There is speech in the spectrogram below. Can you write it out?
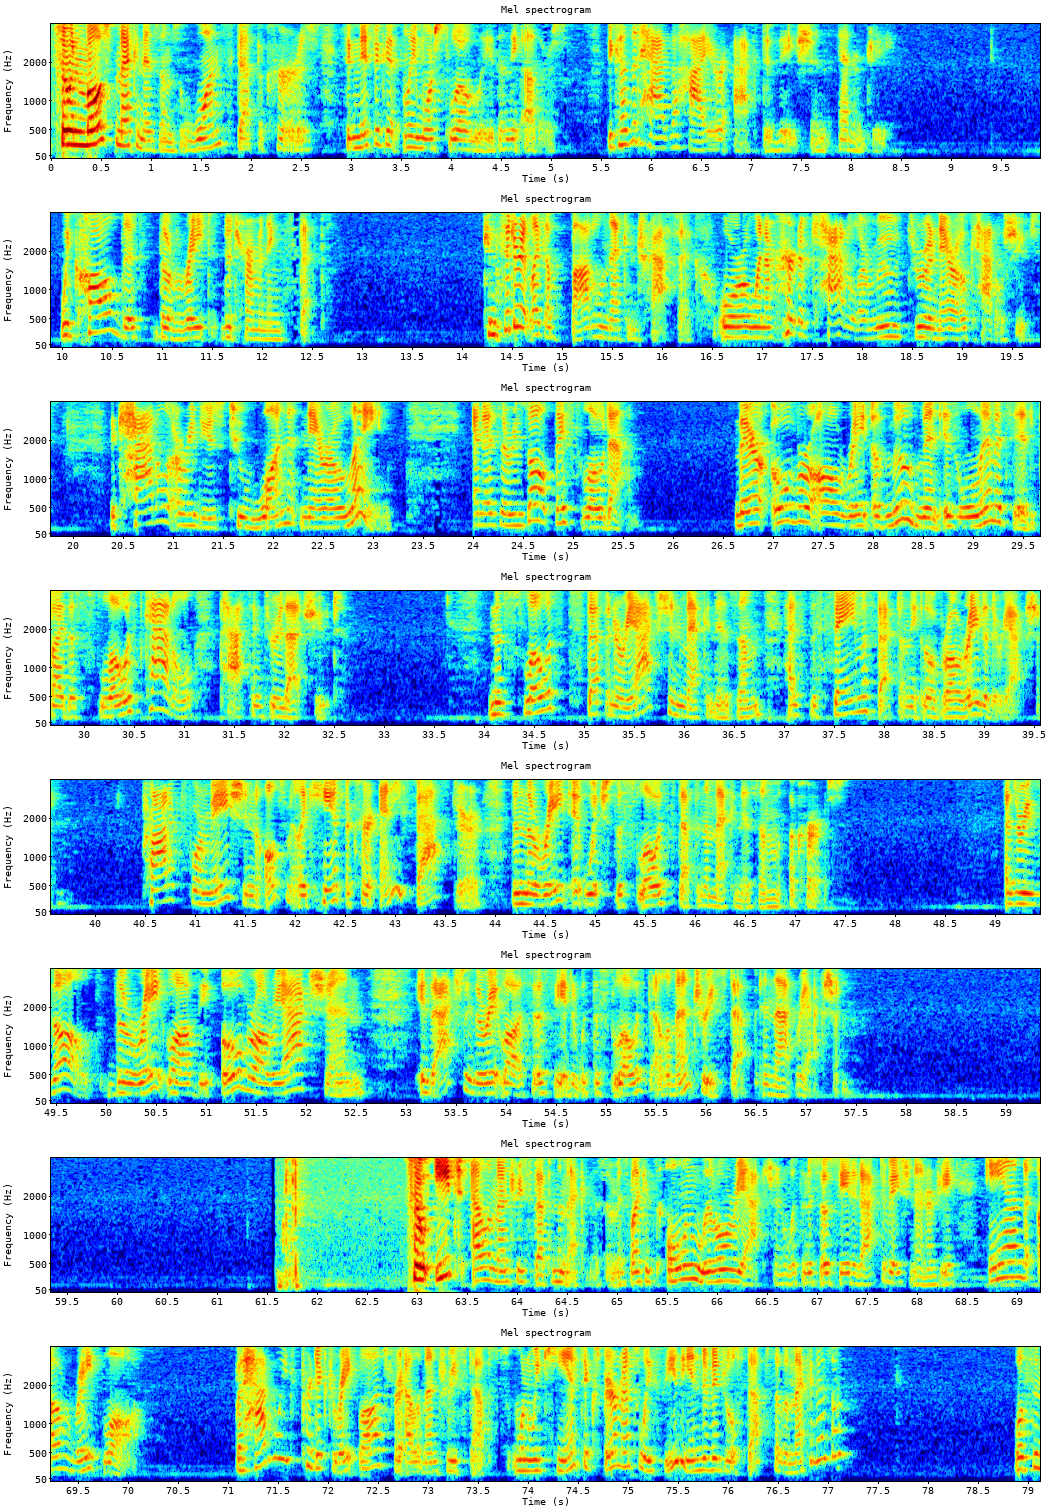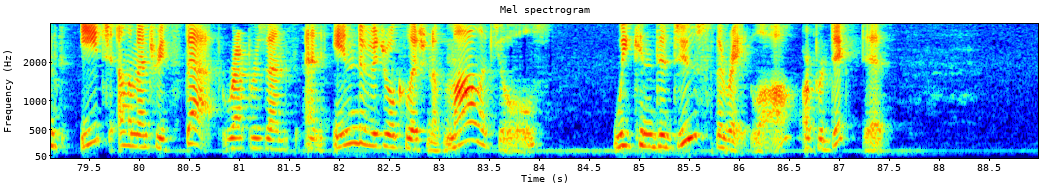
So in most mechanisms, one step occurs significantly more slowly than the others because it has a higher activation energy. We call this the rate determining step. Consider it like a bottleneck in traffic or when a herd of cattle are moved through a narrow cattle chute. The cattle are reduced to one narrow lane, and as a result, they slow down. Their overall rate of movement is limited by the slowest cattle passing through that chute. And the slowest step in a reaction mechanism has the same effect on the overall rate of the reaction product formation ultimately can't occur any faster than the rate at which the slowest step in the mechanism occurs. As a result, the rate law of the overall reaction is actually the rate law associated with the slowest elementary step in that reaction. So each elementary step in the mechanism is like its own little reaction with an associated activation energy and a rate law. But how do we predict rate laws for elementary steps when we can't experimentally see the individual steps of a mechanism? Well, since each elementary step represents an individual collision of molecules, we can deduce the rate law, or predict it,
